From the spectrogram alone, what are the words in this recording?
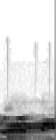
le di.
